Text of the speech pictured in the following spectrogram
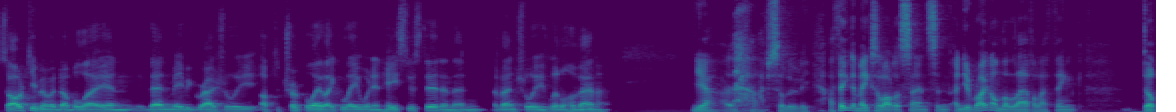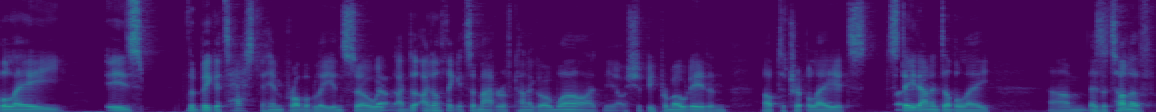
So I would keep him at double A and then maybe gradually up to triple A like Lewin and Jesus did, and then eventually Little Havana. Yeah, absolutely. I think that makes a lot of sense, and, and you're right on the level. I think double A is the bigger test for him probably, and so Yeah. I, d- I don't think it's a matter of kind of going well, I you know I should be promoted and up to triple A. It's stay down in double A. Um, there's a ton of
